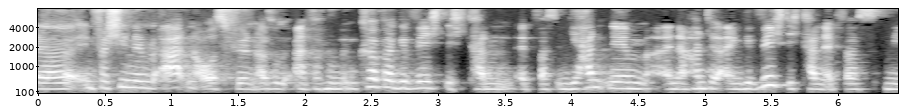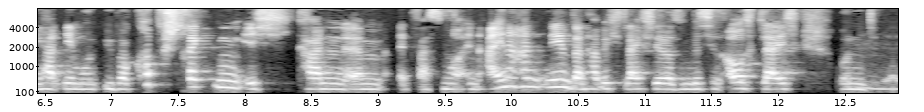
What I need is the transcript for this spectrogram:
äh, in verschiedenen Arten ausführen. Also einfach nur mit dem Körpergewicht. Ich kann etwas in die Hand nehmen, eine Hand ein Gewicht. Ich kann etwas in die Hand nehmen und über Kopf strecken. Ich kann ähm, etwas nur in eine Hand nehmen. Dann habe ich gleich wieder so ein bisschen Ausgleich und mhm.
